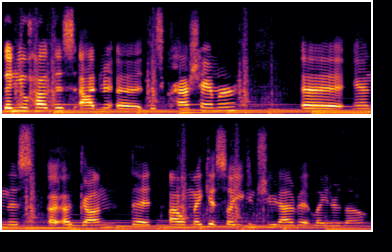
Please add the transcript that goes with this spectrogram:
then you'll have this admin uh, this crash hammer uh, and this uh, a gun that I'll make it so you can shoot out of it later though.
